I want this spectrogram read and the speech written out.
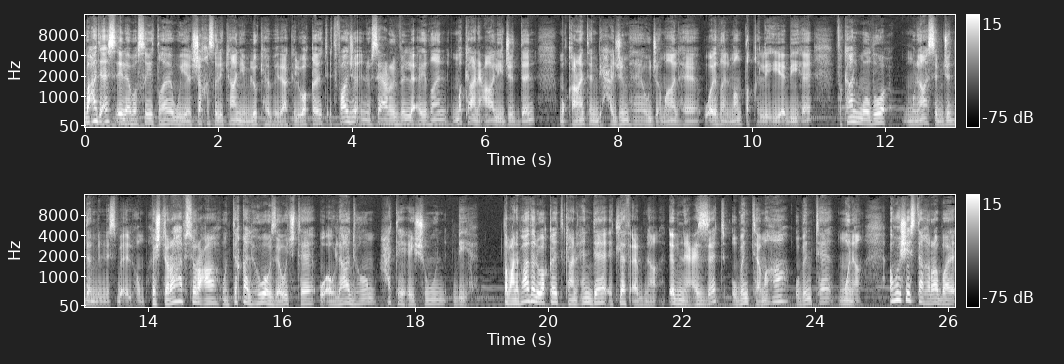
بعد أسئلة بسيطة ويا الشخص اللي كان يملكها بذاك الوقت تفاجأ أنه سعر الفيلا أيضا ما كان عالي جدا مقارنة بحجمها وجمالها وأيضا المنطقة اللي هي بيها. فكان الموضوع مناسب جدا بالنسبة لهم. فاشتراها بسرعة وانتقل هو وزوجته وأولادهم حتى يعيشون بيها. طبعا بهذا الوقت كان عنده ثلاث أبناء ابنة عزت وبنته مها وبنته منى. أول شيء استغربه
